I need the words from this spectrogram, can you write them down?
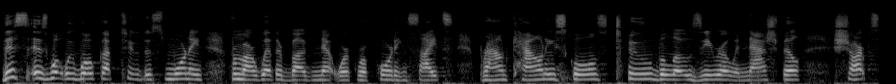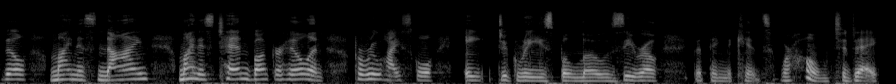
This is what we woke up to this morning from our WeatherBug Network reporting sites. Brown County schools, two below zero in Nashville. Sharpsville, minus nine. Minus 10, Bunker Hill and Peru High School, eight degrees below zero. Good thing the kids were home today.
